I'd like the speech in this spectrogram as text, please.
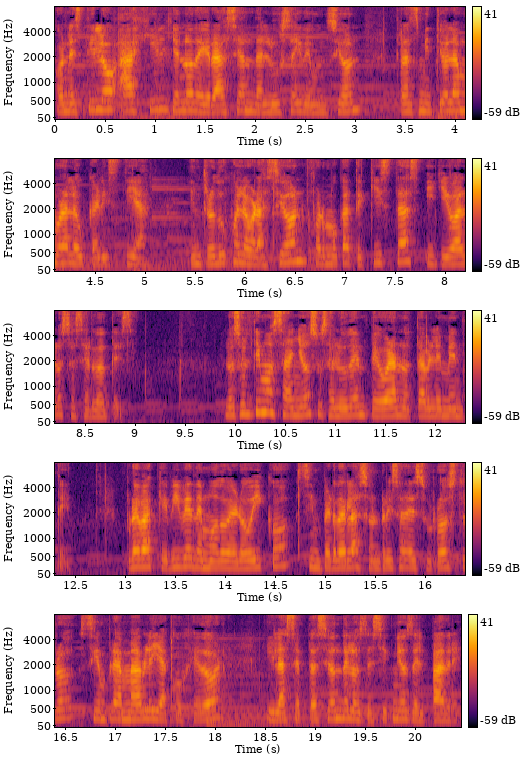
Con estilo ágil, lleno de gracia andaluza y de unción, transmitió el amor a la Eucaristía, introdujo en la oración, formó catequistas y guió a los sacerdotes. Los últimos años su salud empeora notablemente, prueba que vive de modo heroico, sin perder la sonrisa de su rostro, siempre amable y acogedor, y la aceptación de los designios del Padre.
